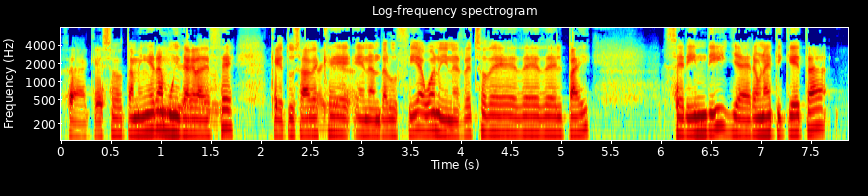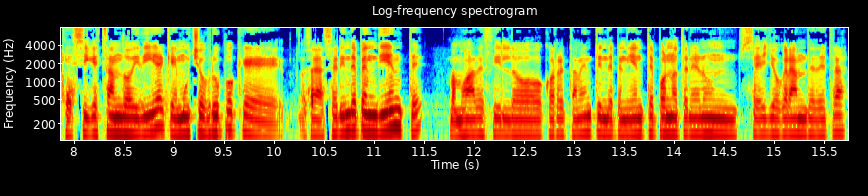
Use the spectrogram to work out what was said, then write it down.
O sea, que eso también era muy de agradecer, que tú sabes que en Andalucía, bueno, y en el resto de- de- del país, ser indie ya era una etiqueta que sigue estando hoy día y que hay muchos grupos que, o sea, ser independiente, vamos a decirlo correctamente, independiente por no tener un sello grande detrás,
